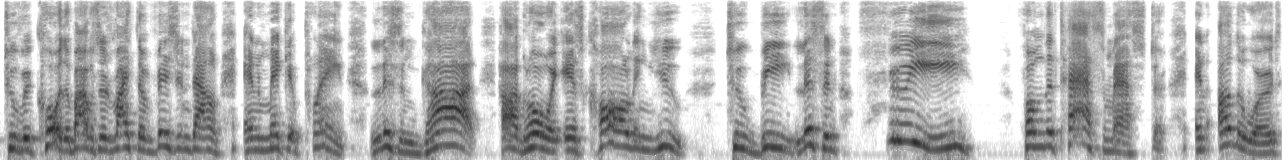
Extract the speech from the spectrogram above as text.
to record the bible says write the vision down and make it plain listen god how glory is calling you to be listen free from the taskmaster. In other words,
